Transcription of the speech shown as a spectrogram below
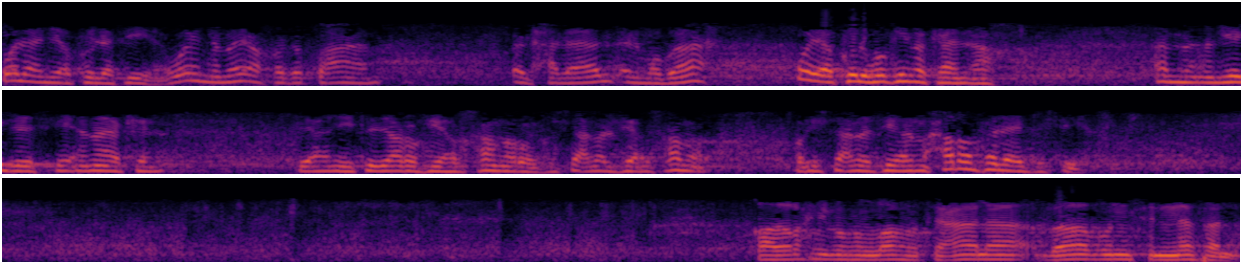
ولا أن يأكل فيها وإنما يأخذ الطعام الحلال المباح ويأكله في مكان آخر. أما أن يجلس في أماكن يعني تدار فيها الخمر وتستعمل فيها الخمر ويستعمل فيها المحرم فلا يجلس فيها. قال رحمه الله تعالى باب في النفل.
